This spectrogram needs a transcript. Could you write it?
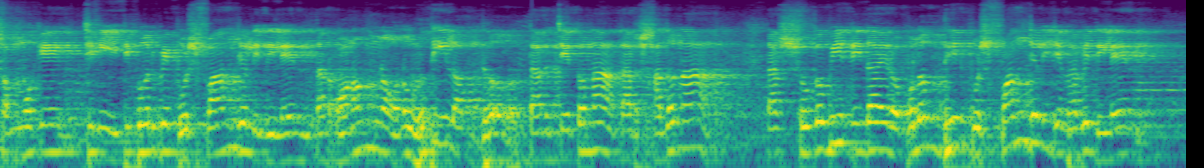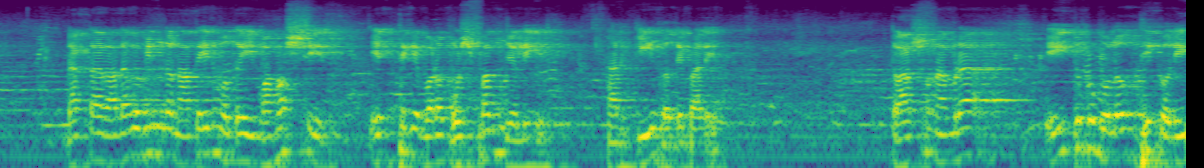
সম্মুখে যিনি ইতিপূর্বে পুষ্পাঞ্জলি দিলেন, তার অনন্য অনুভূতি লব্ধ, তার চেতনা, তার সাধনা, তার সুগভীর হৃদয়ের উপলব্ধির পুষ্পাঞ্জলি যেভাবে দিলেন, ডাক্তার রাধা গোবিন্দ নাথের মতো এই মহর্ষির, এর থেকে বড় পুষ্পাঞ্জলি আর কি হতে পারে? তো আসুন আমরা এইটুকু উপলব্ধি করি।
